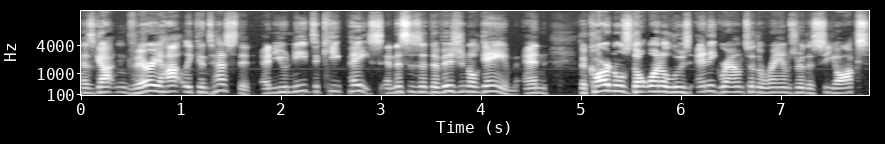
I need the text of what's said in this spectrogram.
has gotten very hotly contested, and you need to keep pace. And this is a divisional game, and the Cardinals don't want to lose any ground to the Rams or the Seahawks.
